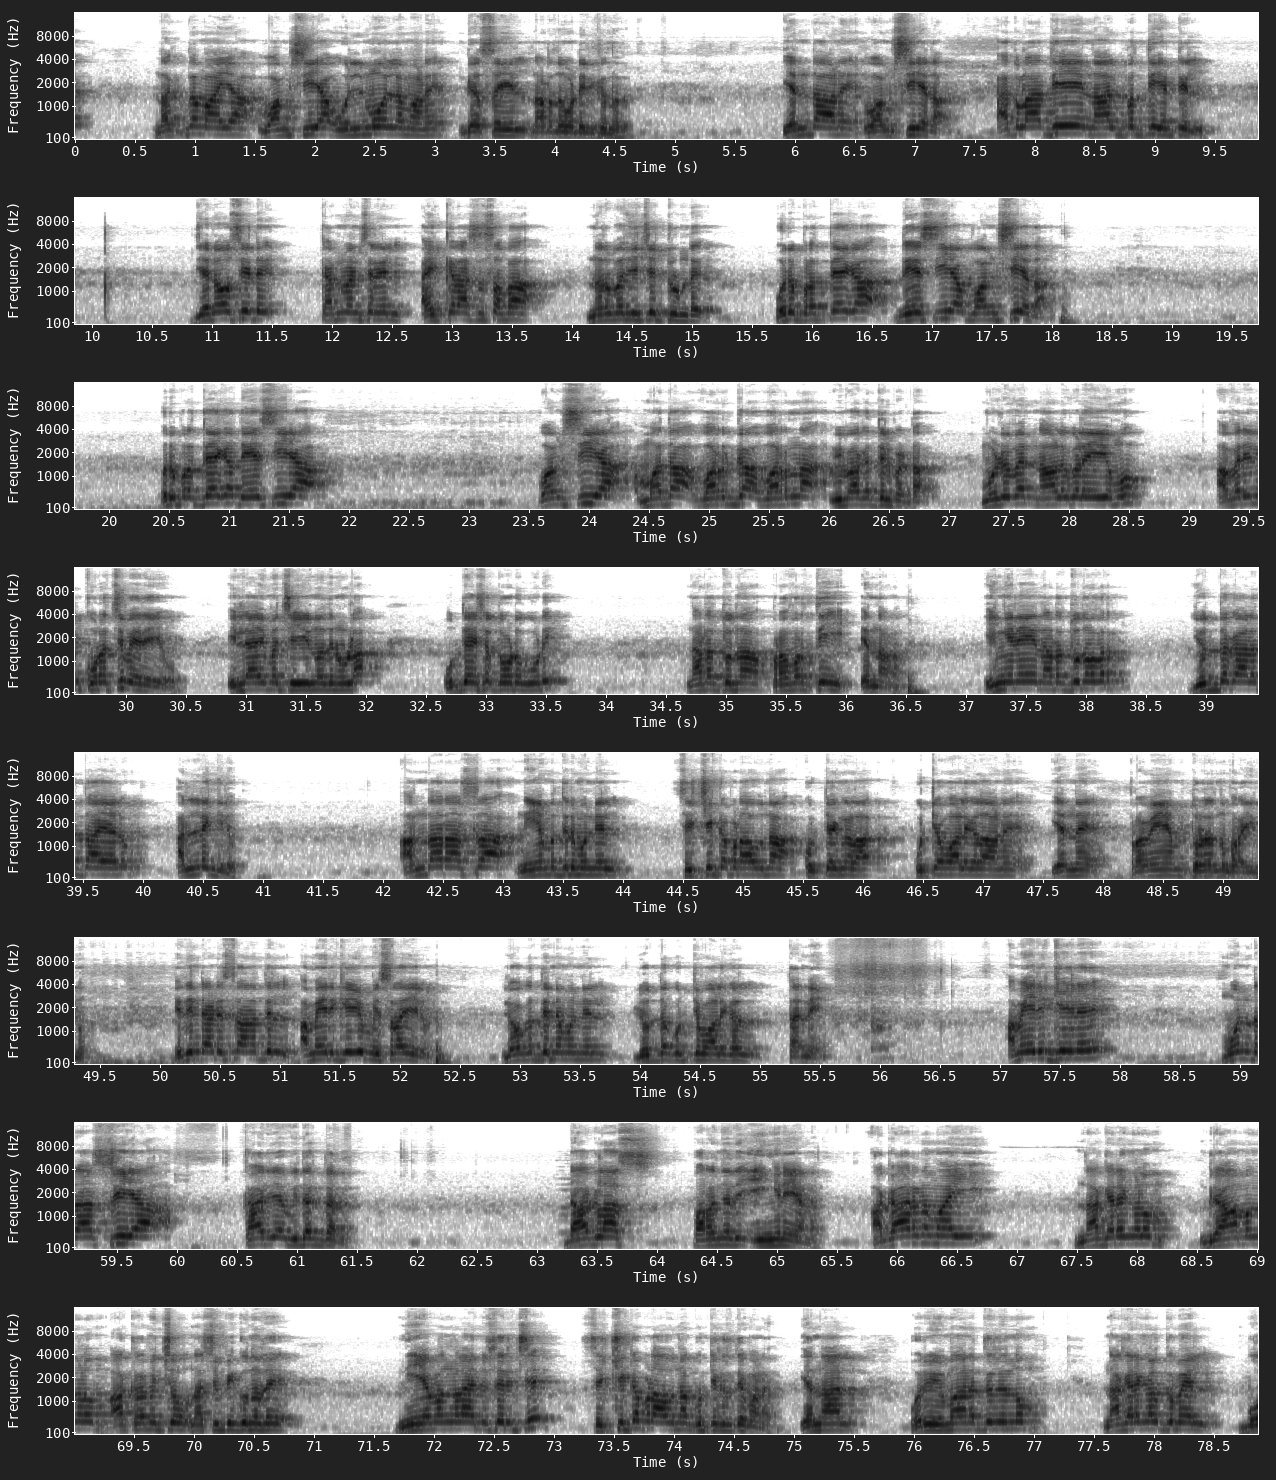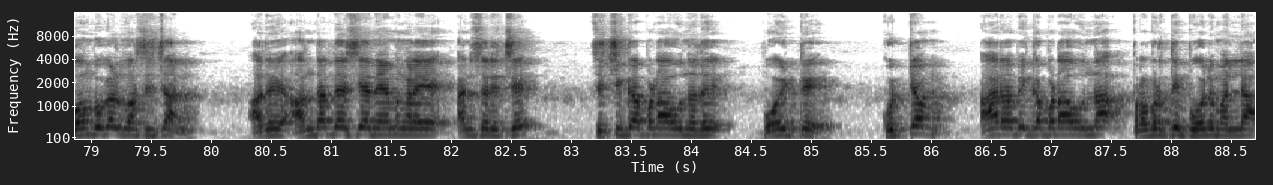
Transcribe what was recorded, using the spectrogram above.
നഗ്നമായ വംശീയ ഉന്മൂലനമാണ് ഗസയിൽ നടന്നുകൊണ്ടിരിക്കുന്നത്. എന്താണ് വംശീയത? ആയിരത്തി തൊള്ളായിരത്തി നാൽപ്പത്തി എട്ടിൽ ജനോസിഡ് കൺവെൻഷനിൽ ഐക്യരാഷ്ട്രസഭ നിർവചിച്ചിട്ടുണ്ട്. ഒരു പ്രത്യേക ദേശീയ വംശീയത. ഒരു പ്രത്യേക ദേശീയ വംശീയ മത വർഗ വർണ വിഭാഗത്തിൽപ്പെട്ട മുഴുവൻ ആളുകളെയുമോ അവരിൽ കുറച്ചു പേരെയോ ഇല്ലായ്മ ചെയ്യുന്നതിനുള്ള ഉദ്ദേശത്തോടു കൂടി നടത്തുന്ന പ്രവൃത്തി എന്നാണ്. ഇങ്ങനെ നടത്തുന്നവർ യുദ്ധകാലത്തായാലും അല്ലെങ്കിലും അന്താരാഷ്ട്ര നിയമത്തിന് മുന്നിൽ ശിക്ഷിക്കപ്പെടാവുന്ന കുറ്റങ്ങള കുറ്റവാളികളാണ് എന്ന് പ്രമേയം തുടർന്ന് പറയുന്നു. ഇതിന്റെ അടിസ്ഥാനത്തിൽ അമേരിക്കയും ഇസ്രായേലും ലോകത്തിന്റെ മുന്നിൽ യുദ്ധ കുറ്റവാളികൾ തന്നെ. അമേരിക്കയിലെ മുൻ രാഷ്ട്രീയ കാര്യ വിദഗ്ധൻ ഡാഗ്ലാസ് പറഞ്ഞത് ഇങ്ങനെയാണ്. അകാരണമായി നഗരങ്ങളും ഗ്രാമങ്ങളും ആക്രമിച്ചു നശിപ്പിക്കുന്നത് നിയമങ്ങളനുസരിച്ച് ശിക്ഷിക്കപ്പെടാവുന്ന കുറ്റകൃത്യമാണ്. എന്നാൽ ഒരു വിമാനത്തിൽ നിന്നും നഗരങ്ങൾക്ക് മേൽ ബോംബുകൾ വർഷിച്ചാൽ അത് അന്തർദേശീയ നിയമങ്ങളെ അനുസരിച്ച് ശിക്ഷിക്കപ്പെടാവുന്നത് പോയിട്ട് കുറ്റം ആരോപിക്കപ്പെടാവുന്ന പ്രവൃത്തി പോലുമല്ല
